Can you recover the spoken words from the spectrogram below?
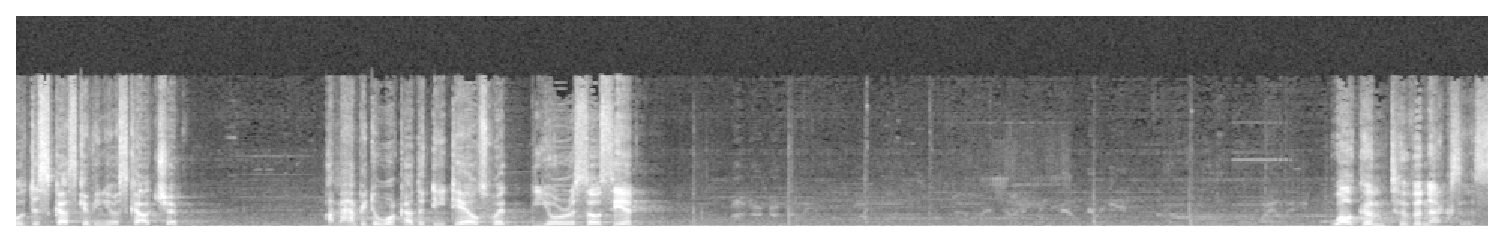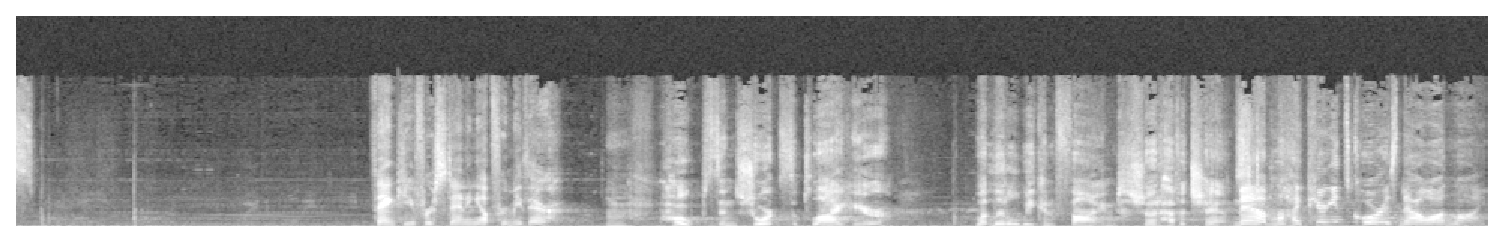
We'll discuss giving you a scout ship. I'm happy to work out the details with your associate. Welcome to the Nexus. Thank you for standing up for me there. Hope's in short supply here. What little we can find should have a chance Ma'am, the Hyperion's core is now online.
